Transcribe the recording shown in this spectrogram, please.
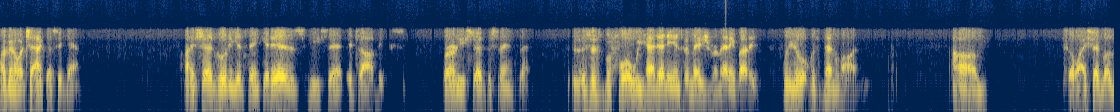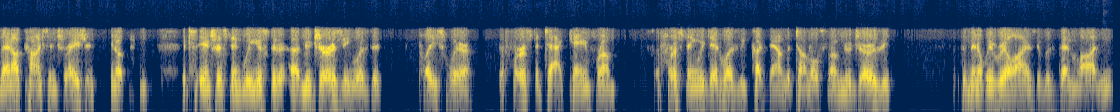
are going to attack us again. I said, Who do you think it is? He said, It's obvious. Bernie said the same thing. This is before we had any information from anybody we knew it was bin Laden. Um, so I said, well, then our concentration, you know, it's interesting. We used to, uh, New Jersey was the place where the first attack came from. So the first thing we did was we cut down the tunnels from New Jersey. The minute we realized it was bin Laden,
